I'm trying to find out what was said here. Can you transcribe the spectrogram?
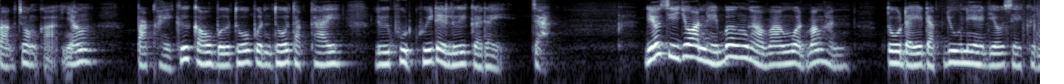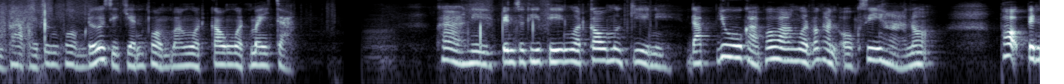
ปากช่องก็ยัง ปักให้คือเก่าเบอร์โทรเปิ้นโทรทักไทยหรือพูดคุยได้เลยก็ได้จ้ะเดี๋ยวสิย้อนให้เบิ่งค่ะว่างวดวังหันตัวใดดับอยู่เนี่ยเดี๋ยวสิขึ้นภาพให้เบิ่งพร้อมเด้อสิเขียนพร้อมว่างวดเก่างวดใหม่จ้ะค่ะนี่เป็นสถิติงวดเก่าเมื่อกี้นี่ ดับอยู่ค่ะ เพราะว่างวดวังหันออก4หาเนาะเพราะเป็น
